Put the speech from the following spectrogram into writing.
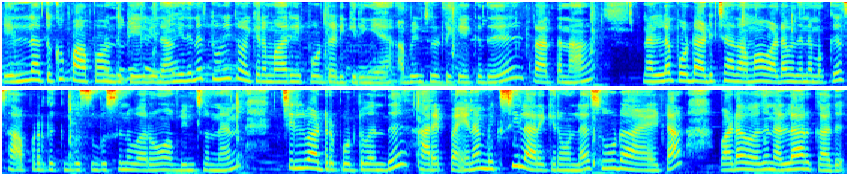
எல்லாத்துக்கும் பாப்பா வந்து கேள்விதாங்க இது என்ன துணி துவைக்கிற மாதிரி போட்டு அடிக்கிறீங்க? அப்படின்னு சொல்லிட்டு கேட்குது பிரார்த்தனா. நல்லா போட்டு அடித்தாதாம்மா வடை வந்து நமக்கு சாப்பிட்றதுக்கு புசு புசுன்னு வரும் அப்படின்னு சொன்னேன். சில் வாட்டர் போட்டு வந்து அரைப்பேன். ஏன்னா மிக்சியில் அரைக்கிறோம்ல. சூடு ஆகிட்டா வடை வந்து நல்லா இருக்காது.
